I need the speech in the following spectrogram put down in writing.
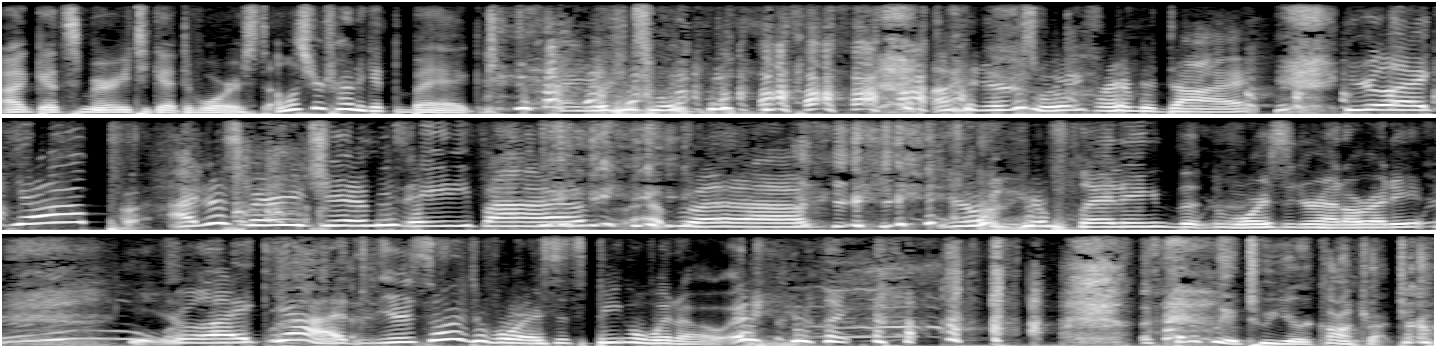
uh, gets married to get divorced unless you're trying to get the bag and you're just waiting. and you're just waiting for him to die. You're like, yep, I just married Jim. He's 85, but uh, you're you're planning the divorce in your head already. You're like, yeah, it's not a divorce. It's being a widow. you're like, that's technically a two-year contract term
